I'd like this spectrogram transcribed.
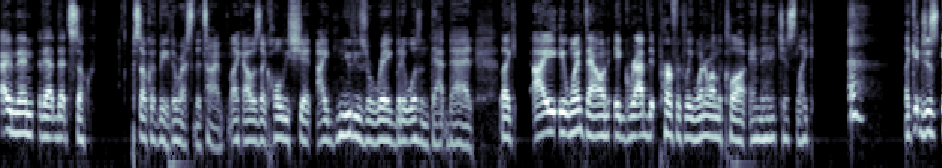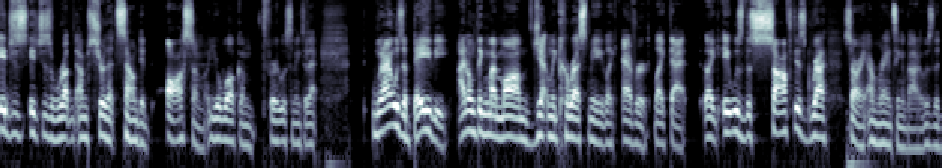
And then that that stuck stuck with me the rest of the time. Like I was like, holy shit, I knew these were rigged, but it wasn't that bad. Like I it went down, it grabbed it perfectly, went around the claw, and then it just like uh, like it just it just it just rubbed I'm sure that sounded awesome. You're welcome for listening to that. When I was a baby, I don't think my mom gently caressed me like ever like that. Like it was the softest grass. Sorry, I'm ranting about it. It was the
